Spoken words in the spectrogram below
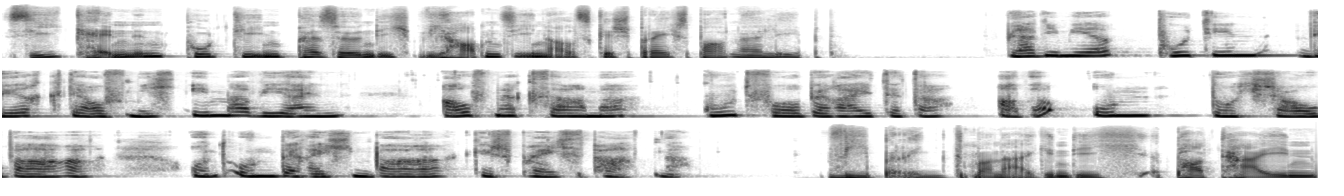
Sie kennen Putin persönlich. Wie haben Sie ihn als Gesprächspartner erlebt? Wladimir Putin wirkte auf mich immer wie ein aufmerksamer, gut vorbereiteter, aber undurchschaubarer und unberechenbarer Gesprächspartner. Wie bringt man eigentlich Parteien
